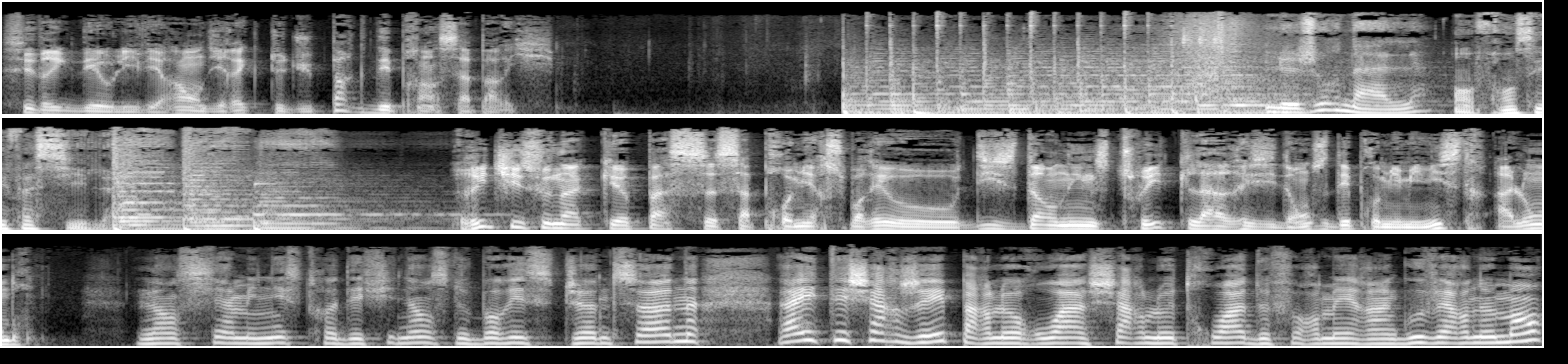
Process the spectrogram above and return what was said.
Cédric De Oliveira en direct du Parc des Princes à Paris. Le journal. En français facile. Richie Sunak passe sa première soirée au 10 Downing Street, la résidence des premiers ministres à Londres. L'ancien ministre des Finances de Boris Johnson a été chargé par le roi Charles III de former un gouvernement.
